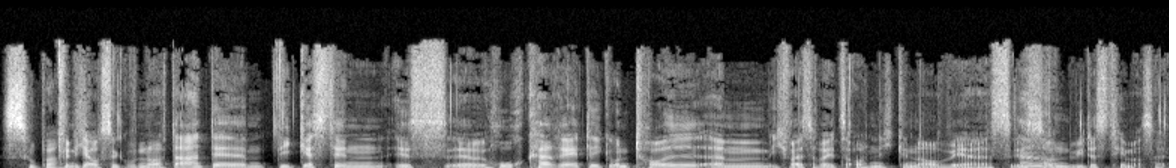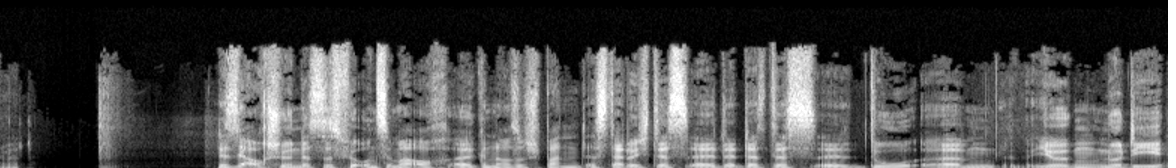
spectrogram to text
Super. Finde ich auch sehr gut. Und auch da, der, die Gästin ist äh, hochkarätig und toll. Ähm, ich weiß aber jetzt auch nicht genau, wer es ist ja. und wie das Thema sein wird. Das ist ja auch schön, dass es für uns immer auch äh, genauso spannend ist. Dadurch, dass, äh, dass, dass äh, du, ähm, Jürgen, nur die,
